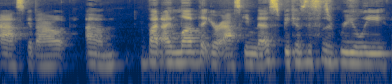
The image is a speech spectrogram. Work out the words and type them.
ask about. Um, but I love that you're asking this because this is really,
